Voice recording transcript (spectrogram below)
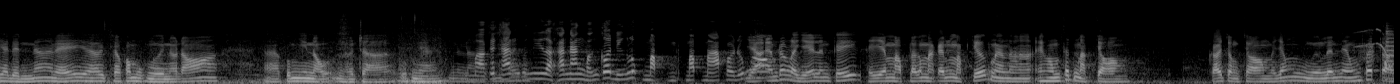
gia đình á, để ờ, cho có một người nào đó à, cũng như nội nội trợ cũng nên Nhưng mà cái khả như là khả năng vẫn có những lúc mập mập mạp rồi đúng dạ không? em rất là dễ lên ký. Thì em mập là cái mặt em mập trước nên là em không thích mặt tròn. Cỡ tròn tròn mà giống người linh em không thích rồi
